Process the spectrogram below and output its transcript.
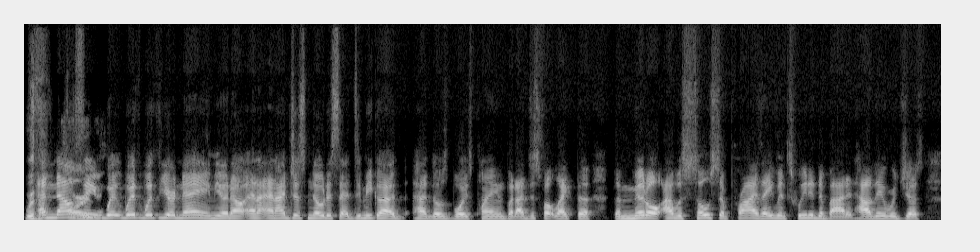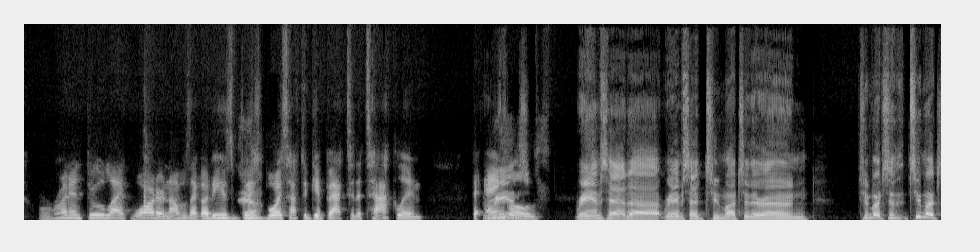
with announcing with, with with your name, you know, and and I just noticed that DeMeco had had those boys playing, but I just felt like the the middle. I was so surprised. I even tweeted about it how they were just running through like water, and I was like, oh, these Yeah. these boys have to get back to the tackling, the The Rams- angles. Rams had uh Rams had too much of their own, too much of too much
